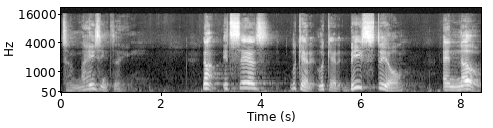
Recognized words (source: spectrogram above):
It's an amazing thing. Now, it says, look at it, look at it. Be still and know.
